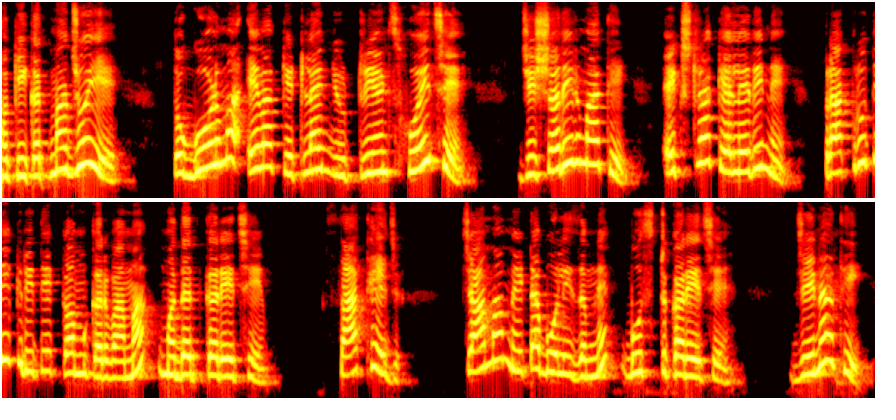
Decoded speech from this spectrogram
હકીકતમાં જોઈએ તો ગોળમાં એવા કેટલાય ન્યુટ્રિયન્ટ્સ હોય છે જે શરીરમાંથી એક્સ્ટ્રા કેલેરીને પ્રાકૃતિક રીતે કમ કરવામાં મદદ કરે છે. સાથે જ ચામાં મેટાબોલિઝમને બૂસ્ટ કરે છે, જેનાથી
